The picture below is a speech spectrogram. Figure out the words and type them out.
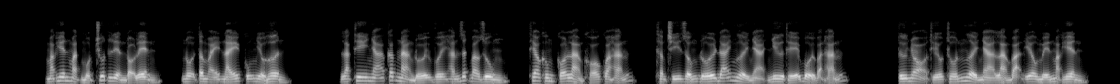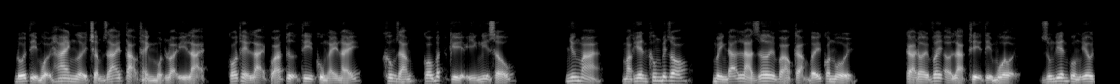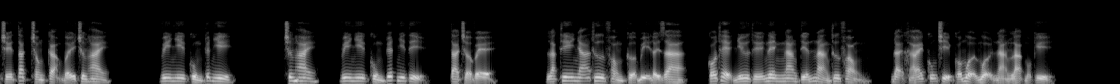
mạc hiên mặt một chút liền đỏ lên, nội tâm áy náy cũng nhiều hơn. Lạc thi nhã các nàng đối với hắn rất bao dung, theo không có làm khó qua hắn, thậm chí giống đối đãi người nhà như thế bồi bạn hắn. Từ nhỏ thiếu thốn người nhà làm bạn yêu mến mạc hiên, đối tỷ mỗi hai người chậm rãi tạo thành một loại ỷ lại, có thể lại quá tự ti cùng áy náy, không dám có bất kỳ ý nghĩ xấu. Nhưng mà, mạc hiên không biết rõ, mình đã là rơi vào cạm bẫy con mồi. Cả đời vây ở lạc thị tỷ muội, dùng điên cuồng yêu chế tắc trong cạm bẫy chương hai. Vi nhi cùng tuyết nhi. Chương hai, vi nhi cùng tuyết nhi tỷ, ta trở về. Lạc thi nhã thư phòng cửa bị đẩy ra có thể như thế nên ngang tiến nàng thư phòng, đại khái cũng chỉ có mội mội nàng lạc một kỳ.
